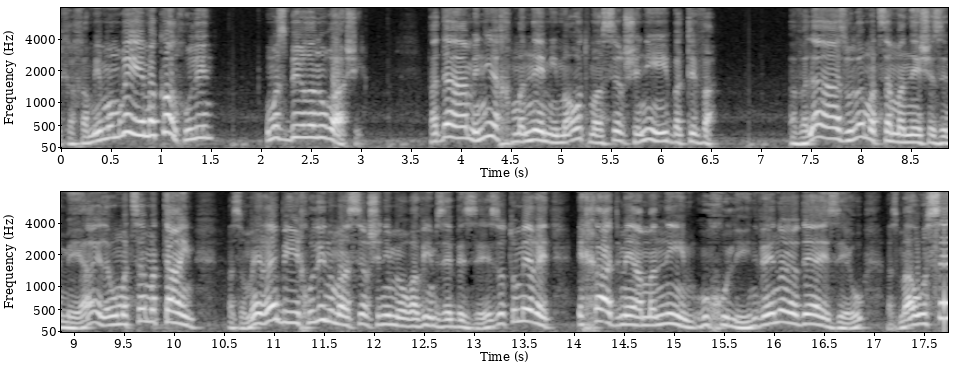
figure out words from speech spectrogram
וחכמים אומרים, הכל חולין. הוא מסביר לנו רש"י. אדם הניח מנה ממעות מעשר שני בתיבה. אבל אז הוא לא מצא מנה שזה מאה, אלא הוא מצא 200. אז אומר רבי, חולין ומעשר שני מעורבים זה בזה, זאת אומרת, אחד מהמנים הוא חולין ואינו יודע איזהו, אז מה הוא עושה?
